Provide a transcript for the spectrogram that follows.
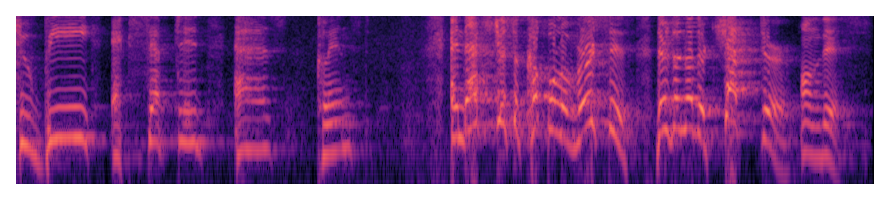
to be accepted as cleansed? And that's just a couple of verses. There's another chapter on this.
